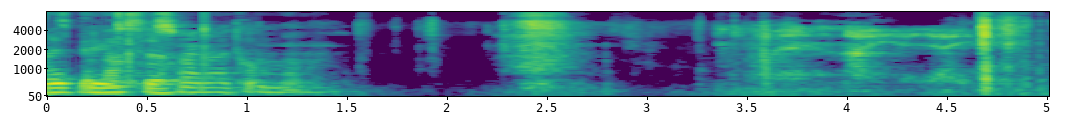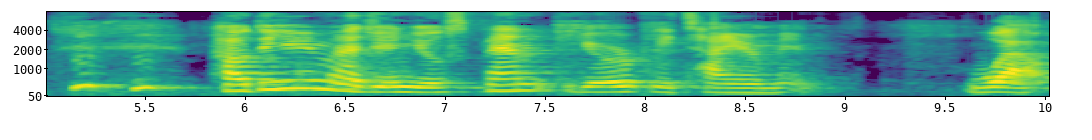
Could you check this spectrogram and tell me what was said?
I think so. How do you imagine you'll spend your retirement? Wow.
